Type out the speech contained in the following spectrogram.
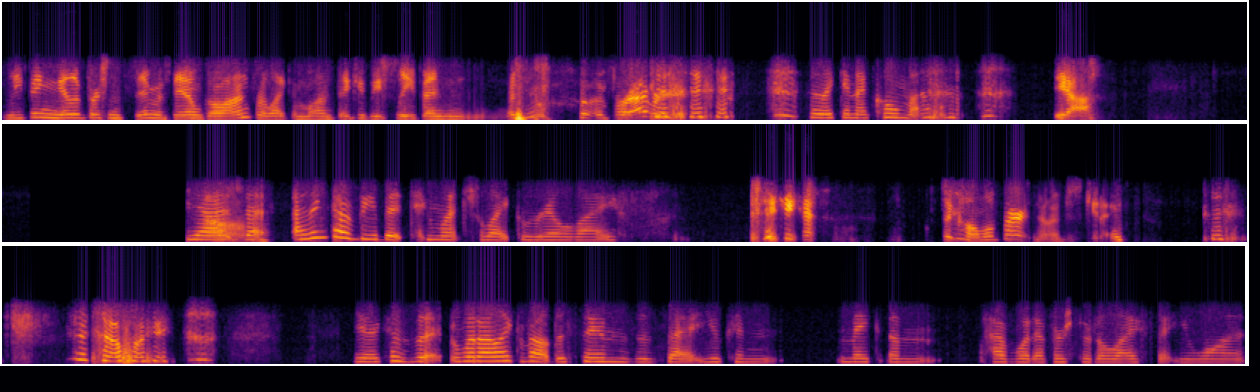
sleeping. The other person's sim, if they don't go on for like a month, they could be sleeping forever. Like in a coma. yeah. yeah, Um. that I think that would be a bit too much like real life. yeah. The coma part? No, I'm just kidding. yeah, because what I like about The Sims is that you can make them have whatever sort of life that you want.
